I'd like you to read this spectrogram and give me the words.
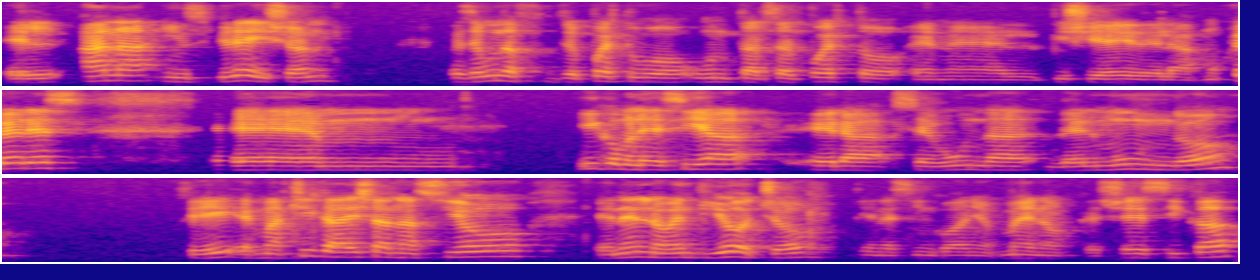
El Anna Inspiration. Fue segunda, después tuvo un tercer puesto en el PGA de las mujeres. Eh, y como le decía, era segunda del mundo. ¿sí? Es más chica, ella nació en el 98, tiene cinco años menos que Jessica.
